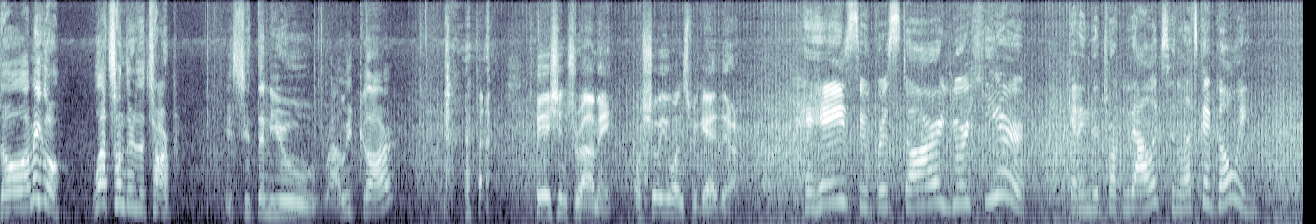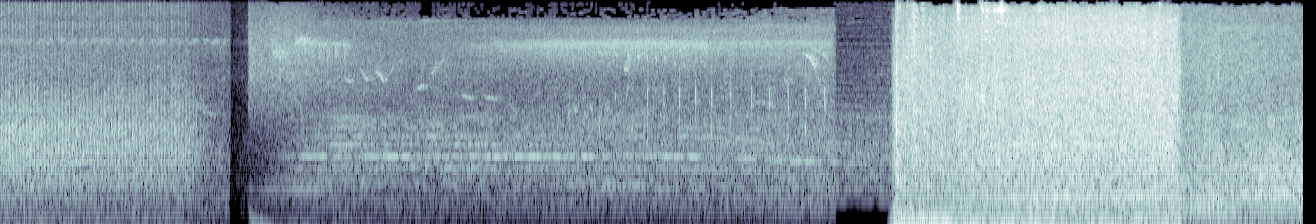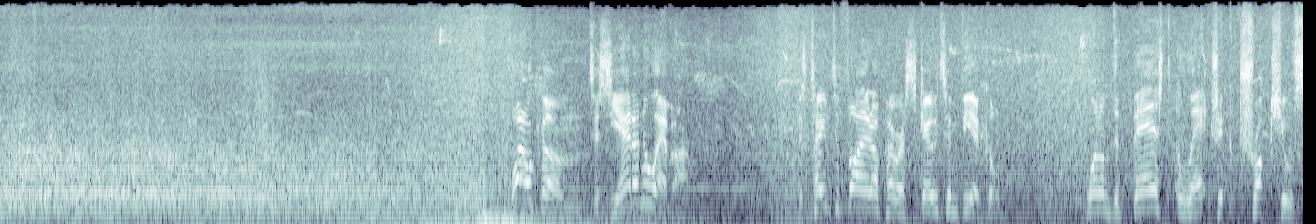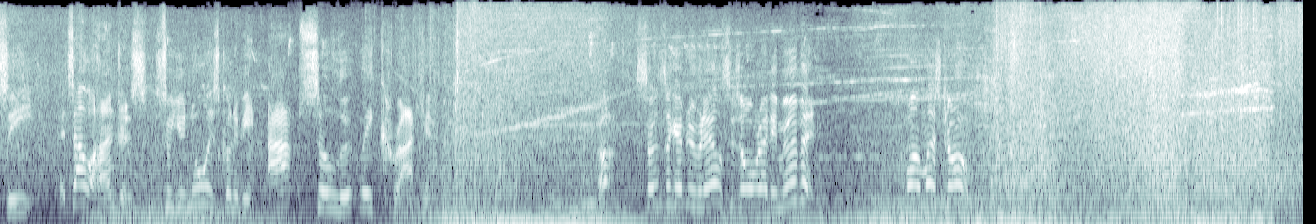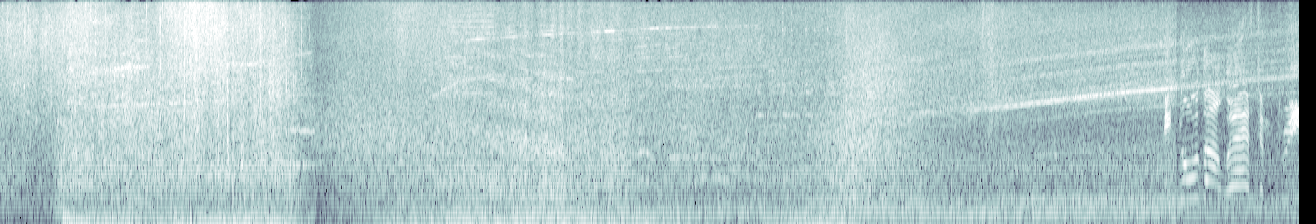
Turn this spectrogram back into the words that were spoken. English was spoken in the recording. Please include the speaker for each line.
Speaker 1: So, amigo, what's under the tarp? Is it the new rally car?
Speaker 2: Patience, Rami. I'll show you once we get there.
Speaker 3: Hey, superstar, you're here. Get in the truck with Alex and let's get going.
Speaker 2: Sierra Nueva. It's time to fire up our scouting vehicle. It's one of the best electric trucks you'll see. It's Alejandra's, so you know it's going to be absolutely cracking. Oh, sounds like everyone else is already moving. Come on, let's go.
